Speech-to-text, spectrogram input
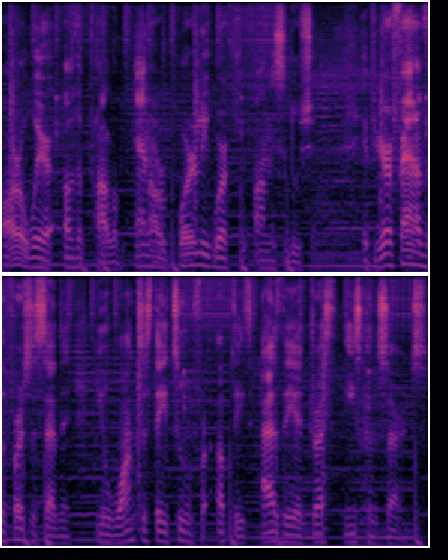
are aware of the problem and are reportedly working on a solution. If you're a fan of the first Descendant, you'll want to stay tuned for updates as they address these concerns.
